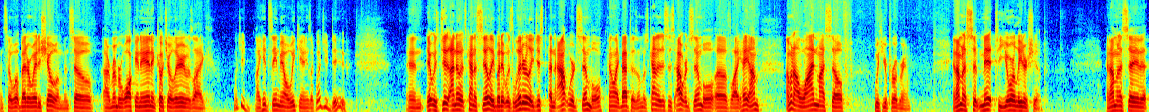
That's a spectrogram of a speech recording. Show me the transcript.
And so, what better way to show them? And so, I remember walking in, and Coach O'Leary was like, What'd you, like, he'd seen me all weekend. He's like, What'd you do? And it was just, I know it's kind of silly, but it was literally just an outward symbol, kind of like baptism. It was kind of just this outward symbol of, like, hey, I'm, I'm going to align myself with your program. And I'm going to submit to your leadership. And I'm going to say that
